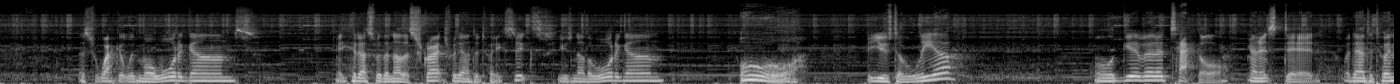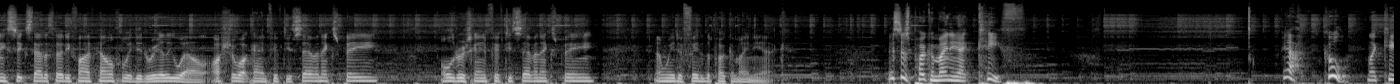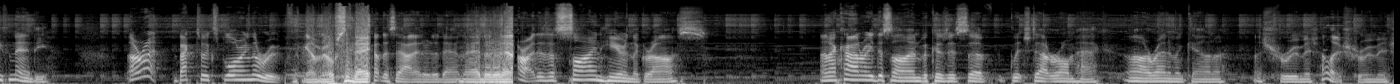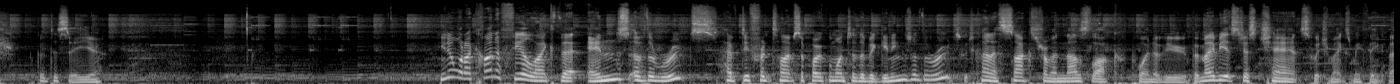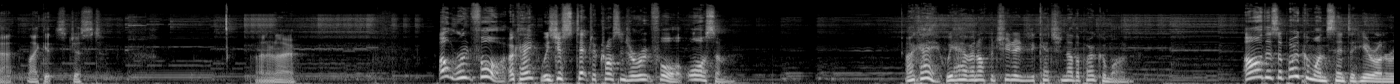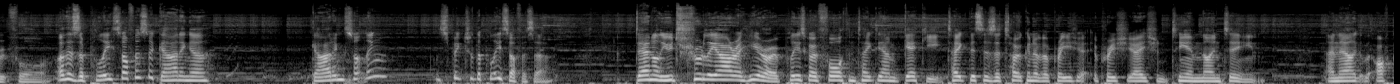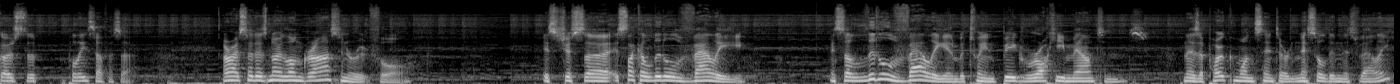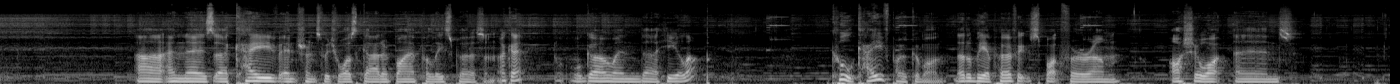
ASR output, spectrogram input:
Let's whack it with more water guns. It hit us with another scratch. We're down to 26. Use another water gun. Oh, it used a Leer. We'll give it a tackle, and it's dead. We're down to 26 out of 35 health. We did really well. Oshawott gained 57 XP. Aldridge gained 57 XP. And we defeated the Pokemaniac. This is Pokemaniac Keith. Yeah, cool. Like Keith and Andy. Alright, back to exploring the route. Cut this out, editor Dan. Alright, there's a sign here in the grass. And I can't read the sign because it's a glitched out ROM hack. Ah, oh, random encounter. A Shroomish. Hello, Shroomish. Good to see you. You know what? I kind of feel like the ends of the routes have different types of Pokemon to the beginnings of the routes, which kind of sucks from a Nuzlocke point of view. But maybe it's just chance which makes me think that. Like it's just. I don't know. Oh, Route 4! Okay, we just stepped across into Route 4. Awesome. Okay, we have an opportunity to catch another Pokemon. Oh, there's a Pokemon Center here on Route 4. Oh, there's a police officer guarding a. guarding something? Let's speak to the police officer. Daniel, you truly are a hero. Please go forth and take down Geki. Take this as a token of appreci- appreciation, TM19. And now off goes the police officer. Alright, so there's no long grass in Route 4. It's just a, it's like a little valley. It's a little valley in between big rocky mountains. And there's a Pokemon Center nestled in this valley. Uh, and there's a cave entrance which was guarded by a police person. Okay, we'll go and uh, heal up cool cave Pokemon. That'll be a perfect spot for um, Oshawott and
